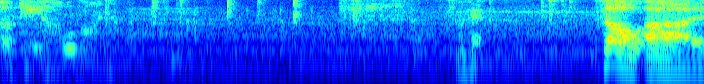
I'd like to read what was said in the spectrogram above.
Okay, hold on. Okay. So, uh,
